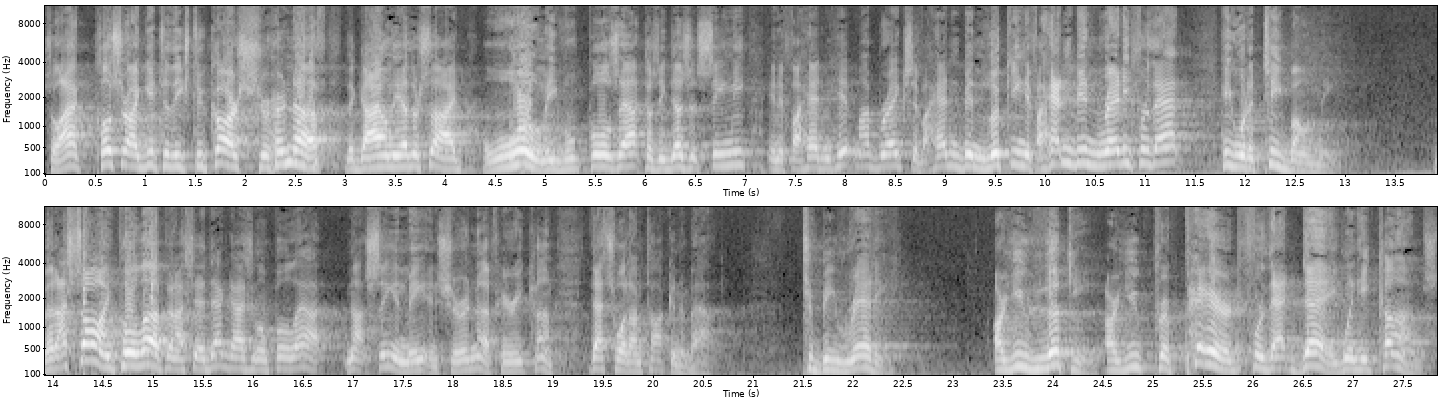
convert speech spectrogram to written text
So I closer I get to these two cars, sure enough, the guy on the other side, whoa, he pulls out because he doesn't see me. And if I hadn't hit my brakes, if I hadn't been looking, if I hadn't been ready for that, he would have T-boned me. But I saw him pull up and I said, that guy's going to pull out not seeing me, and sure enough, here he come. That's what I'm talking about. To be ready. Are you looking? Are you prepared for that day when he comes?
